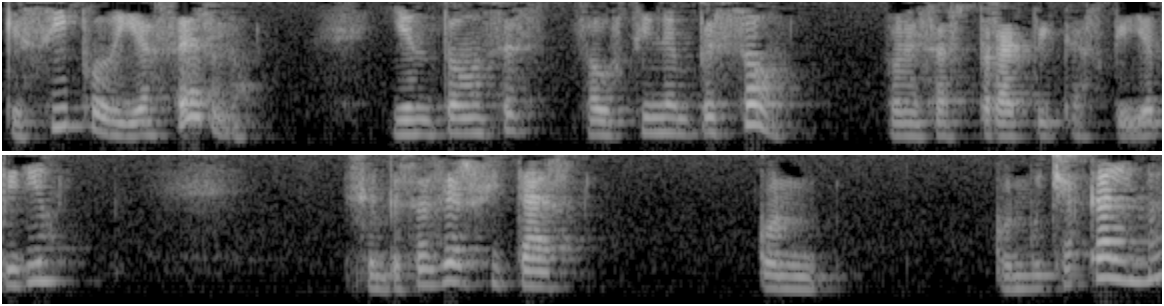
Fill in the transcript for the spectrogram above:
que sí podía hacerlo. Y entonces Faustina empezó con esas prácticas que ella pidió. Se empezó a ejercitar con, mucha calma,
